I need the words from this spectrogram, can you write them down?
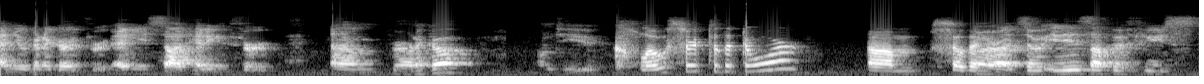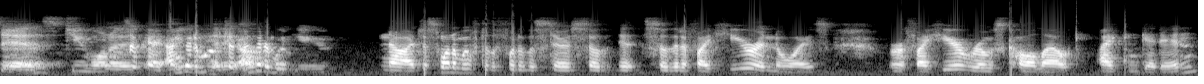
and you're gonna go through and you start heading through. Um, Veronica, onto you. Closer to the door, um, so that Alright, so it is up a few stairs. Do you wanna It's okay, I'm gonna move heading to- I'm gonna move- you No, I just want to move to the foot of the stairs so it, so that if I hear a noise or if I hear Rose call out, I can get in.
